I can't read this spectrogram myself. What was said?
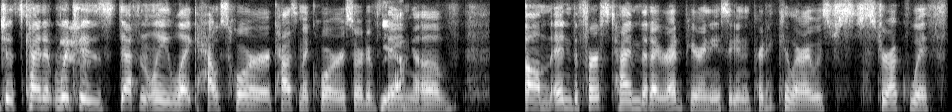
just kind of, which is definitely like house horror, cosmic horror sort of Yeah. thing. Of um, and the first time that I read Piranesi in particular, I was just struck with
